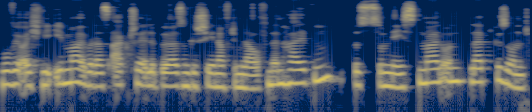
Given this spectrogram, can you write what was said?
wo wir euch wie immer über das aktuelle Börsengeschehen auf dem Laufenden halten. Bis zum nächsten Mal und bleibt gesund.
